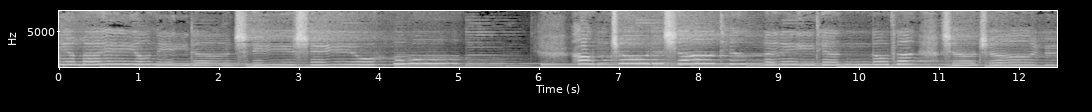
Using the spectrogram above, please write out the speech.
也没有你的气息。杭州的夏天，每一天都在下着雨，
